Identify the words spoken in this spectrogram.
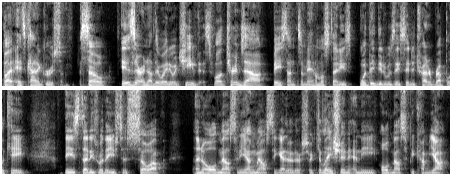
but it's kind of gruesome. So, is there another way to achieve this? Well, it turns out, based on some animal studies, what they did was they said to try to replicate these studies where they used to sew up an old mouse and a young mouse together, their circulation, and the old mouse would become young. And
